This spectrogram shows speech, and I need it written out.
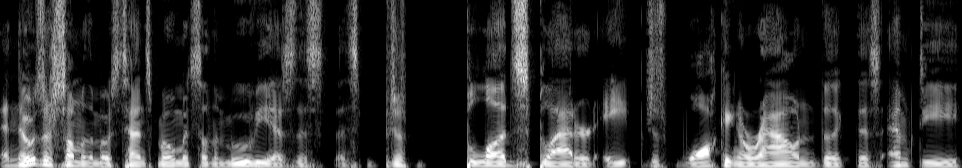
and those are some of the most tense moments of the movie as this this just blood splattered ape just walking around the, this empty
